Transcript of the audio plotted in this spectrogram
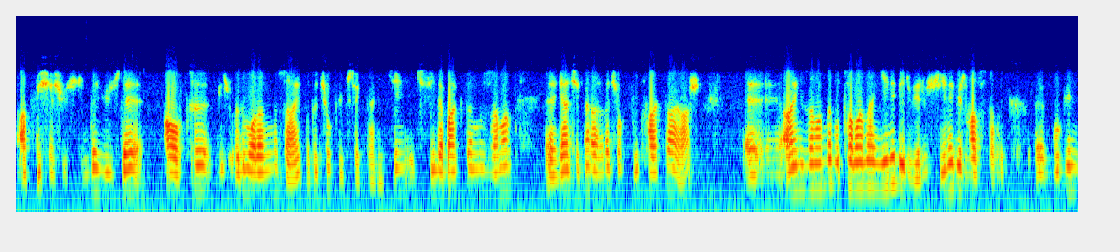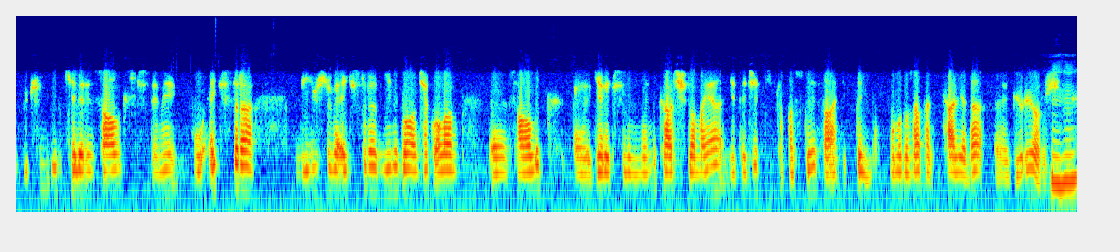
60 yaş üstünde yüzde 6 bir ölüm oranına sahip. Bu da çok yüksek tabii ki. İkisiyle baktığımız zaman e, gerçekten arada çok büyük farklar var. E, aynı zamanda bu tamamen yeni bir virüs, yeni bir hastalık. E, bugün bütün ülkelerin sağlık sistemi bu ekstra virüsü ve ekstra yeni doğacak olan e, sağlık e, gereksinimlerini karşılamaya yetecek kapasiteye sahip değil. Bunu da zaten İtalya'da e, görüyoruz. Hı hı.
